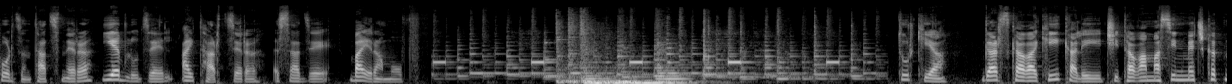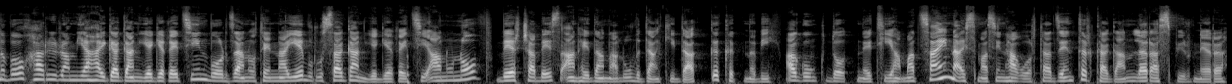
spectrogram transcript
կորձընթացները եւ լուծել այդ հարցերը ասած է Բայրամով Թուրքիա Գարս քաղաքի Կալեիչի թաղամասին մեջ գտնվող 100-ամյա հայկական եկեղեցին, որ ցանոթ է նաև ռուսական եկեղեցի անունով, վերջաբես անհետանալու վտանգի տակ կգտնվի։ Agunk.net-ի համաձայն այս մասին հաղորդած են թրկական լրասպիրները։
